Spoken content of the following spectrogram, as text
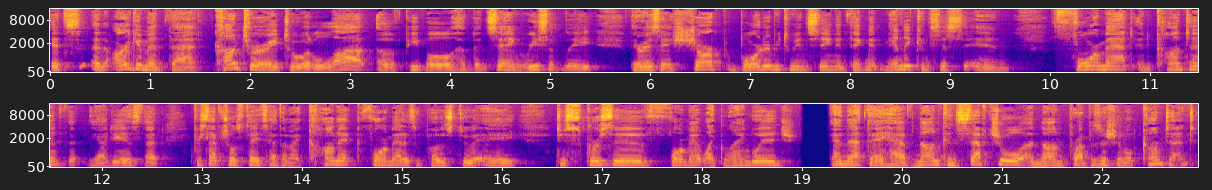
It's an argument that, contrary to what a lot of people have been saying recently, there is a sharp border between seeing and thinking. It mainly consists in format and content. The, the idea is that perceptual states have an iconic format as opposed to a discursive format like language and that they have non-conceptual and non-propositional content,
